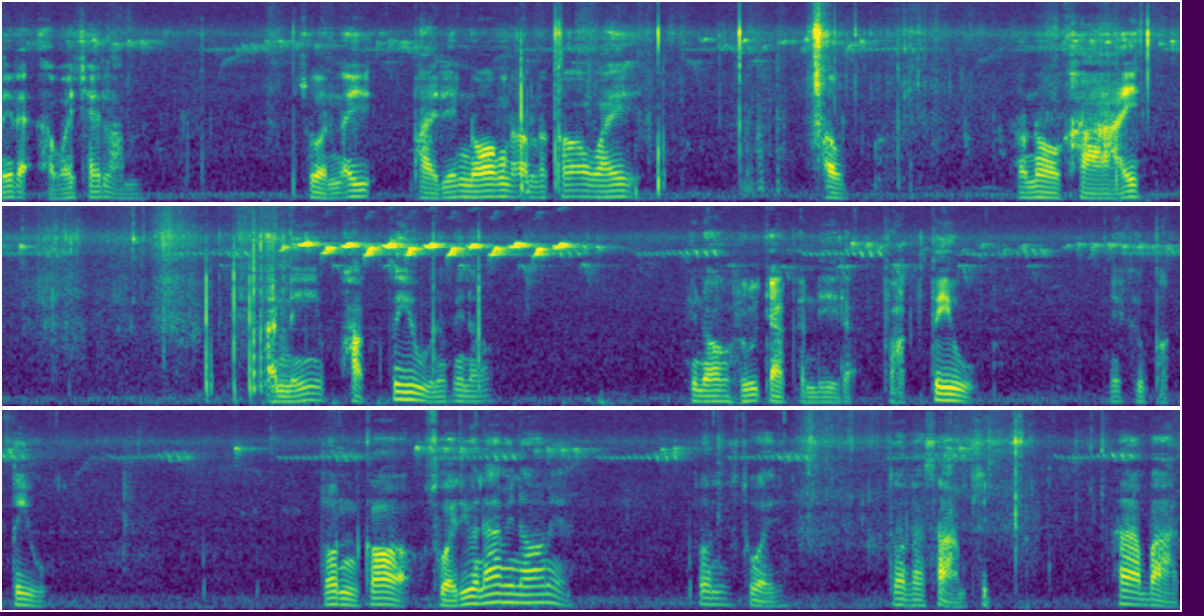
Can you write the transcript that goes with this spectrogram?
นี่แหละเอาไว้ใช้ลำส่วนไอ้ไผ่เลี้ยงน้องแล้วก็เอาไว้ เอาเอาหน่อขาย อันนี้ผักติ้วนะพี่น้อง พี่น้องรู้จักกันดีแหละผักติ้ว นี่คือผักติ้ว ต้นก็สวยดีนะพี่น้องเนี่ย ต้นสวย ต้นละสามสิบห้าบาท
